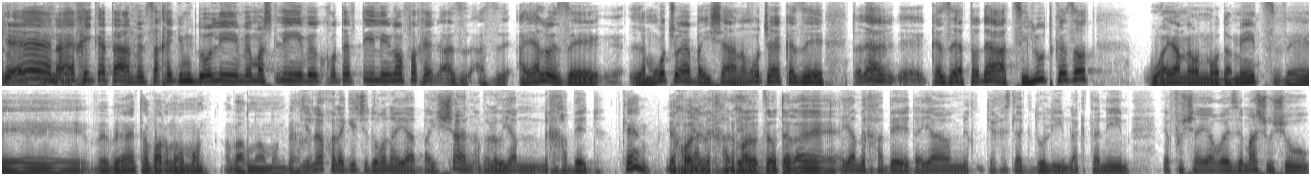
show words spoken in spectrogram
כן, היה הכי קטן, ומשחק עם גדולים, ומשלים, וחוטף טילים, לא מפחד. אז, אז היה לו איזה, למרות שהוא היה ביישן, למרות שהוא היה כזה, אתה יודע, כזה, אתה יודע, אצילות כזאת, הוא היה מאוד מאוד אמיץ, ו... ובאמת עברנו המון, עברנו המון ביחד. אני לא יכול להגיד שדורון היה ביישן, אבל הוא היה מכבד. כן, יכול להיות, מכבד, יכול להיות זה יותר... אה, היה מכבד, היה מתייחס לגדולים, לקטנים, איפה שהיה רואה איזה משהו שהוא...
